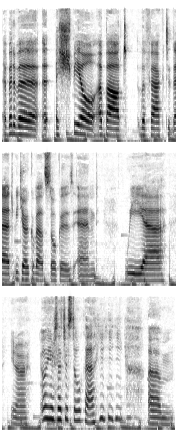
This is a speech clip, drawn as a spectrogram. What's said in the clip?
a bit of a, a, a spiel about the fact that we joke about stalkers and we uh you know oh you're such a stalker um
